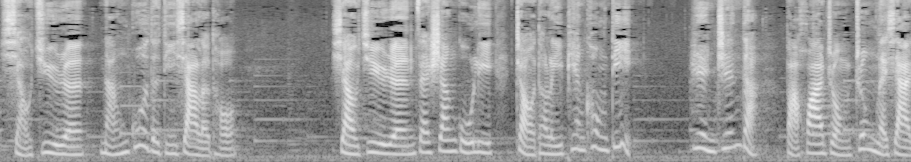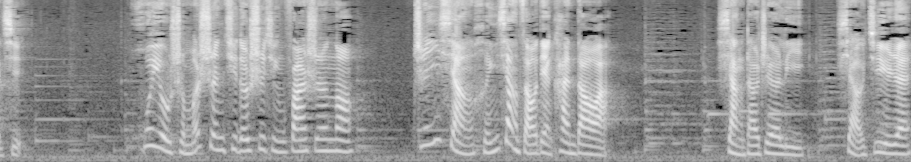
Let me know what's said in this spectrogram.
小巨人难过的低下了头。小巨人在山谷里找到了一片空地，认真的把花种种了下去。会有什么神奇的事情发生呢？真想很想早点看到啊！想到这里，小巨人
